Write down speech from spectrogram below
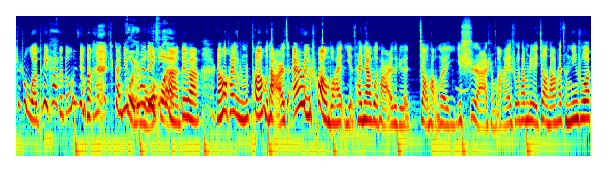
这是我配看的东西吗？感觉不太对劲啊，对吧？然后还有什么特朗普他儿子 Eric Trump 还也参加过他儿子这个教堂的仪式啊，什么还说他们这个教堂还曾经说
